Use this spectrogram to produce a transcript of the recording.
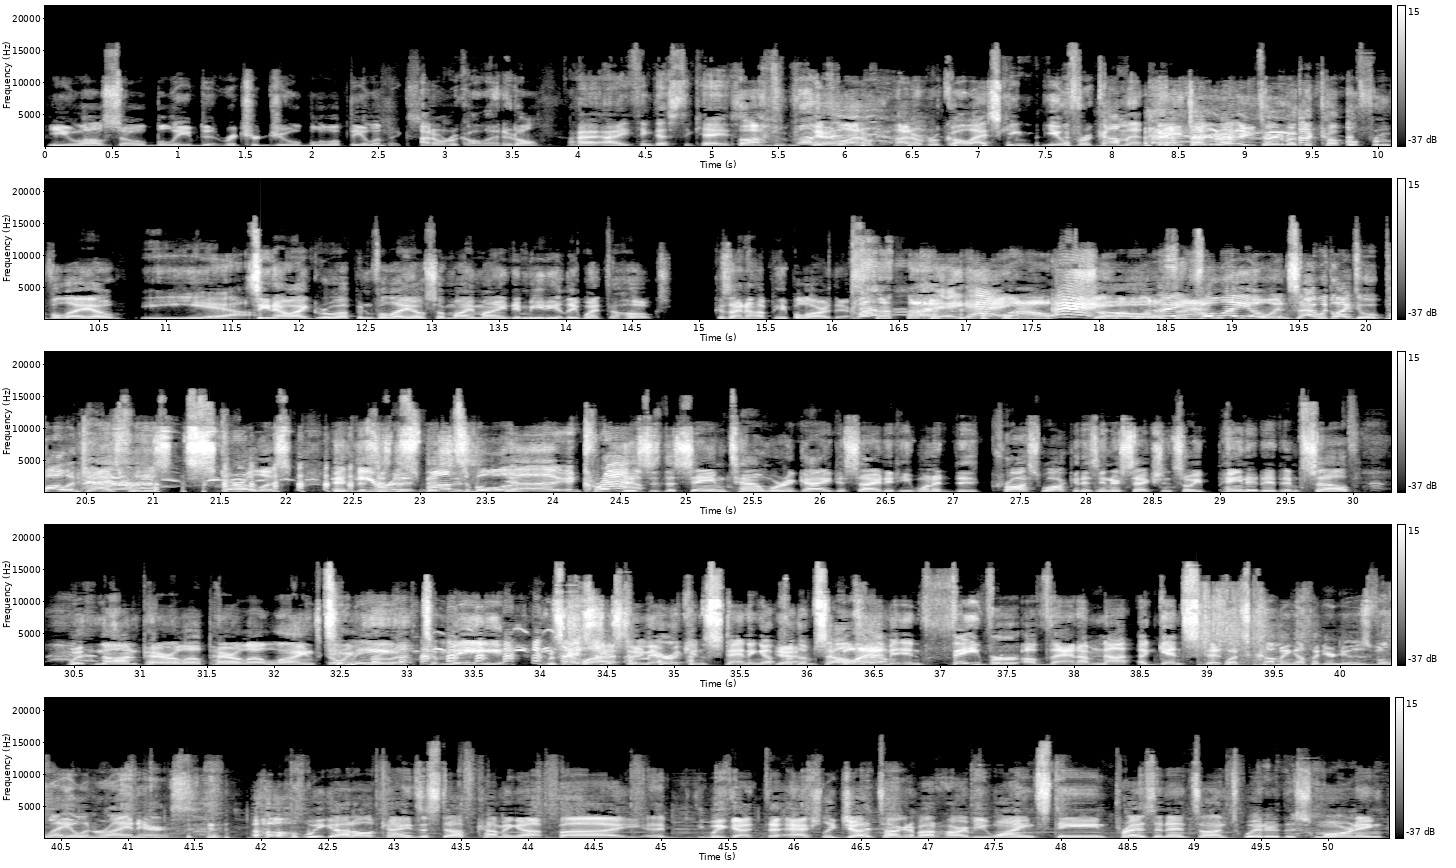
You also believed that Richard Jewell blew up the Olympics. I don't recall that at all. I, I think that's the case. Uh, Michael, I don't. I don't recall asking you for a comment. Are you talking about? Are you talking about the couple from Vallejo? Yeah. See, now I grew up in Vallejo, so my mind immediately went to hoax because I know how people are there. hey, hey, Wow. hey, So- hey, that? Vallejoans! I would like to apologize for this scurrilous and This is the- this is- irresponsible uh, crap. This is the same town where a guy decided he wanted to crosswalk at his intersection, so he painted it himself with non-parallel parallel lines to going me, through it. to me, it was that's just. Americans standing up Yeah. for themselves. Vallejo. I'm in favor of that. I'm not against it. What's coming up in your news, Vallejo and Ryan Harris? Oh, we got all kinds of stuff coming up. Uh, uh, we got uh, Ashley Judd talking about Harvey Weinstein, presidents on Twitter this morning,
